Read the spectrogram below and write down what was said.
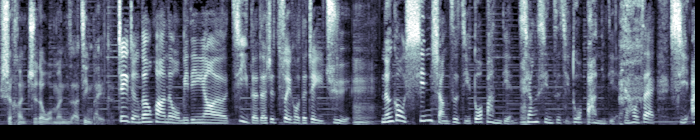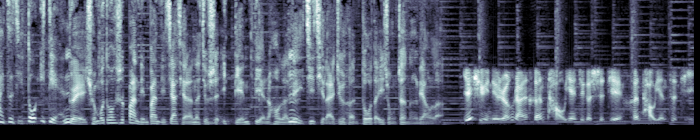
是很值得我们呃敬佩的。这一整段话呢，我们一定要记得的是最后的这一句，嗯，能够欣赏自己多半点，相信自己多半点，然后再喜爱自己多一点。对，全部都是半点半点加起来呢，就是一点点，然后呢累积起来就很多的一种正能量了。也许你仍然很讨厌这个世界，很讨厌自己，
